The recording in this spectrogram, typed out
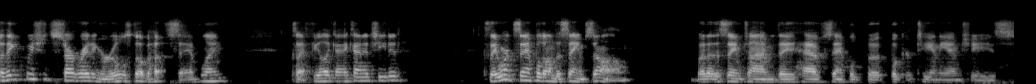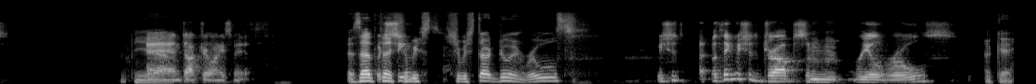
I think we should start writing rules about sampling, because I feel like I kind of cheated, because they weren't sampled on the same song, but at the same time they have sampled both Booker T and the MGs Yeah. and Dr. Lonnie Smith. Is that thing? Should we should we start doing rules? We should. I think we should drop some real rules. Okay.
